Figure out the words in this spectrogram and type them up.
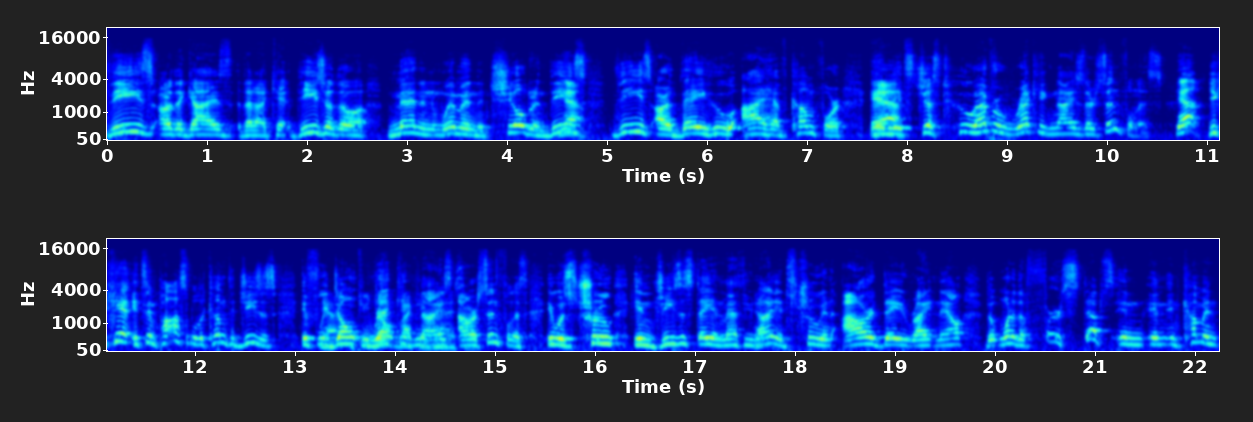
These are the guys that I can't, these are the men and women and children. These Yeah. these are they who I have come for. And Yeah. it's just whoever recognizes their sinfulness. Yeah. You can't, it's impossible to come to Jesus if we Yeah, don't, if you don't recognize, recognize our sinfulness. It was true in Jesus' day in Matthew 9. It's true in our day right now. That one of the first steps in, in, in coming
